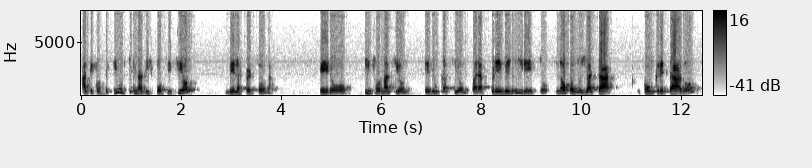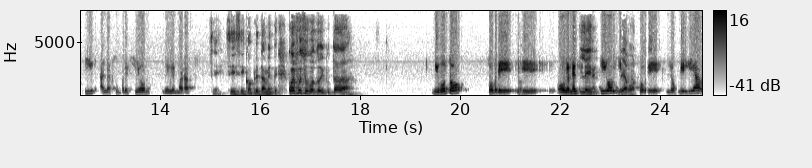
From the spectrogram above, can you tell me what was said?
anticonceptivos estén a disposición de las personas pero información, educación para prevenir esto, no cuando ya está concretado ir a la supresión del embarazo. Sí, sí, sí, completamente. ¿Cuál fue su voto, diputada? Mi voto sobre, eh, obviamente, negativo y sobre los mil días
